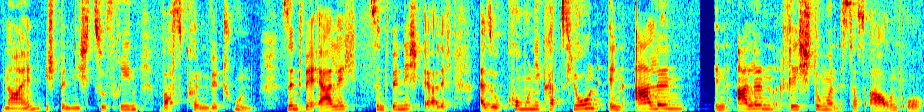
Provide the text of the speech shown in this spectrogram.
nein, ich bin nicht zufrieden. Was können wir tun? Sind wir ehrlich? Sind wir nicht ehrlich? Also Kommunikation in allen, in allen Richtungen ist das A und O.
